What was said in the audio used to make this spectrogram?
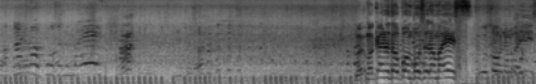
Magkano nga ang puso ng mais? Mag- magkano daw po ang puso ng mais? Puso ng mais.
